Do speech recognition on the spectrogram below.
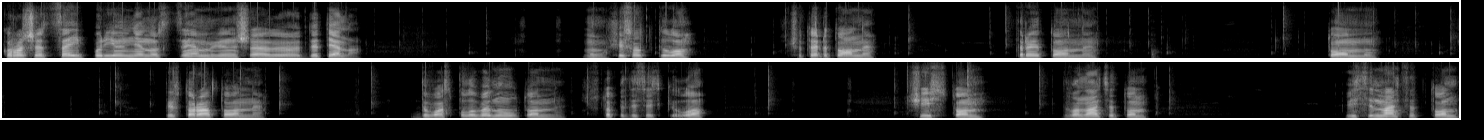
Коротше, цей порівняно з цим, він ще е, дитина. Ну, 600 кіло. 4 тонни. 3 тонни. Тонну. Півтора тонни. 2,5 тонни. 150 кіло. 6 тонн. 12 тонн. 18 тонн.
